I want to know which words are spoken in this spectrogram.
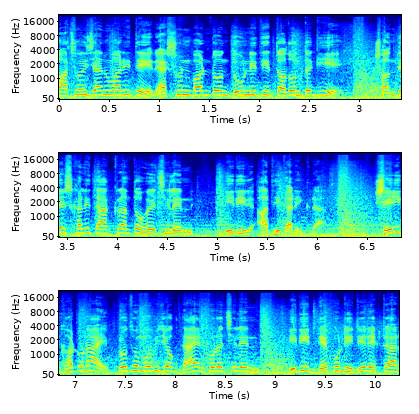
পাঁচই জানুয়ারিতে রেশন বন্টন দুর্নীতির তদন্তে গিয়ে সন্দেশখালিতে আক্রান্ত হয়েছিলেন ইডির আধিকারিকরা। সেই ঘটনায় প্রথম অভিযোগ দায়ের করেছিলেন ইডির ডেপুটি ডিরেক্টর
